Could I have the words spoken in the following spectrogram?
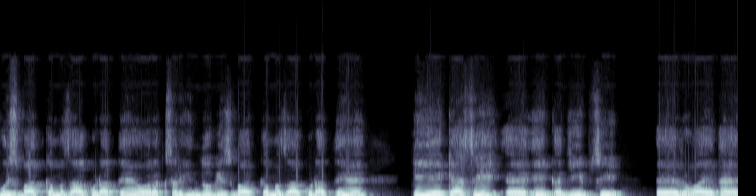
वो इस बात का मज़ाक उड़ाते हैं और अक्सर हिंदू भी इस बात का मज़ाक उड़ाते हैं कि ये कैसी एक अजीब सी रवायत है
